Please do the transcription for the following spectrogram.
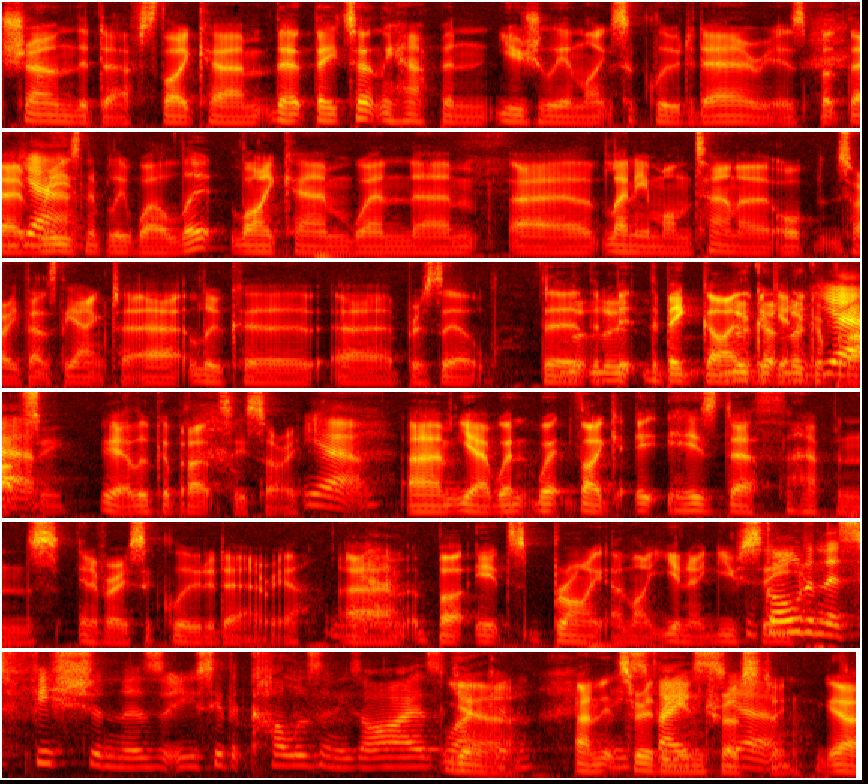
shown the deaths. Like, um, they, they certainly happen usually in like secluded areas, but they're Yeah. reasonably well lit. Like, um, when um, uh, Lenny Montana, or sorry, that's the actor, uh, Luca uh, Brazil, the the, Lu- bi- the big guy at the Luca, beginning. Luca Yeah. Brasi. Yeah, Luca Brasi. Sorry. Yeah. Um, yeah, when, when like it, his death happens in a very secluded area, Yeah. um, but it's bright and like you know you see Gold and there's fish and there's you see the colours in his eyes. Like, yeah, and, and it's his really face, interesting. Yeah.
